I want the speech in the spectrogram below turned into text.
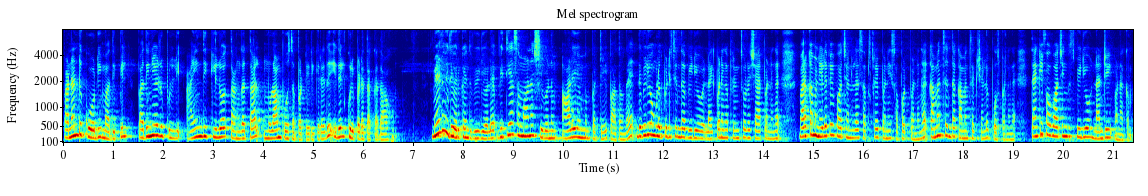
பன்னெண்டு கோடி மதிப்பில் பதினேழு புள்ளி ஐந்து கிலோ தங்கத்தால் முலாம் பூசப்பட்டிருக்கிறது. இதில் குறிப்பிடத்தக்கதாகும். மேலும் இது வரைக்கும் இந்த வீடியோவில் வித்தியாசமான சிவனும் ஆலயமும் பற்றி பார்த்தோங்க இந்த வீடியோ உங்களுக்கு பிடிச்சிருந்த வீடியோவை லைக் பண்ணுங்கள் ஃப்ரெண்ட்ஸோடு ஷேர் பண்ணுங்கள் மறக்காமல் நிலவே வா சேனலை சப்ஸ்கிரைப் பண்ணி சப்போர்ட் பண்ணுங்கள் கமெண்ட்ஸ் இருந்தால் கமெண்ட் செக்ஷனில் போஸ்ட் பண்ணுங்கள் தேங்க்யூ ஃபார் வாட்சிங் திஸ் வீடியோ நன்றி வணக்கம்.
